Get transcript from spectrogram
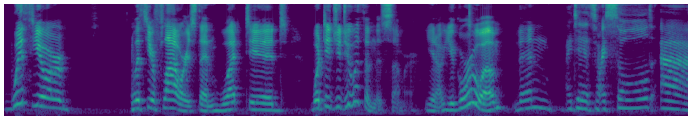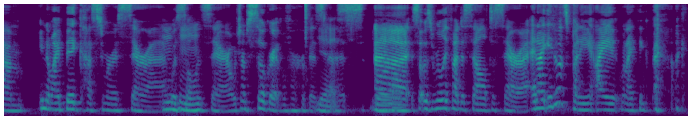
with your with your flowers then what did what did you do with them this summer? You know, you grew them, then I did. So I sold. Um, you know, my big customer is Sarah with Mhm. Soul and Sarah, which I'm so grateful for her business. Yeah. Uh, so it was really fun to sell to Sarah. And I, you know, what's funny? I when I think back,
